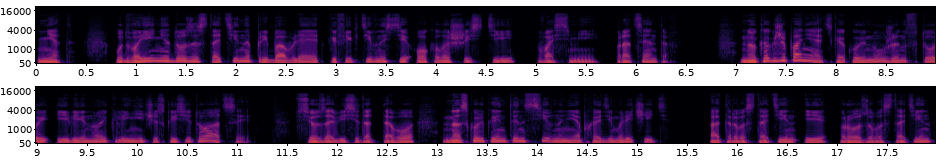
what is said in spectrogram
Нет, удвоение дозы статина прибавляет к эффективности около 6-8%. Но как же понять, какой нужен в той или иной клинической ситуации? Все зависит от того, насколько интенсивно необходимо лечить. Атровостатин и розовостатин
